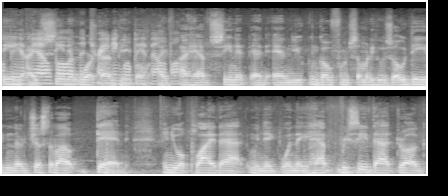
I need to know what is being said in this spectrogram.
seen, be I've available seen it and the training will be I've- available. I have seen it, and, and you can go from somebody who's OD'd and they're just about dead, and you apply that when they when they have received that drug,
